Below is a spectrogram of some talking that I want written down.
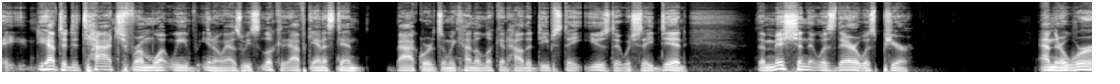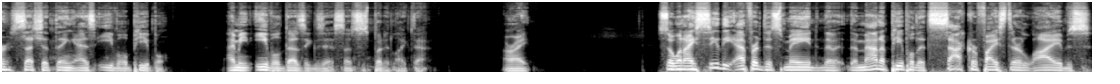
you have to detach from what we've you know as we look at Afghanistan backwards and we kind of look at how the deep state used it, which they did. The mission that was there was pure, and there were such a thing as evil people. I mean, evil does exist. Let's just put it like that. All right. So when I see the effort that's made, the, the amount of people that sacrifice their lives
